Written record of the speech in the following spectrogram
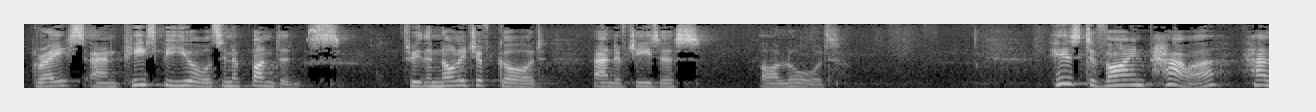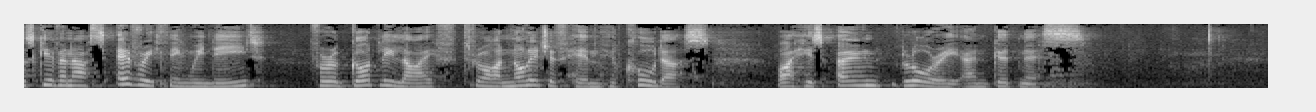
Grace and peace be yours in abundance through the knowledge of God and of Jesus our Lord. His divine power has given us everything we need for a godly life through our knowledge of Him who called us by His own glory and goodness.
